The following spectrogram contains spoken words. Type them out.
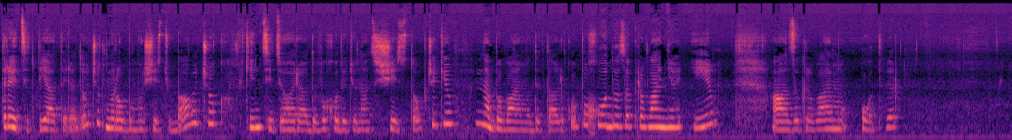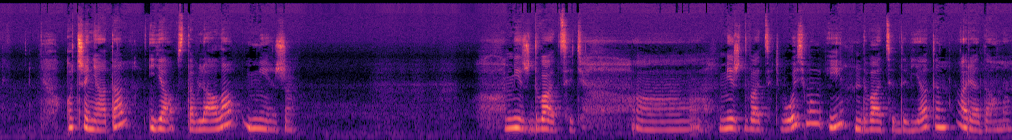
35 рядочок ми робимо 6 убавочок. В кінці цього ряду виходить у нас 6 стовпчиків, набиваємо детальку по ходу закривання і закриваємо отвір. Оченята я вставляла між між 20, між 28 і 29 рядами.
